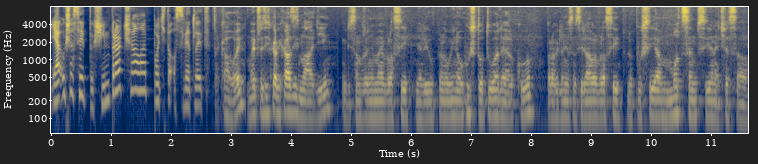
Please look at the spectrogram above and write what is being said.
Já už asi tuším proč, ale pojď to osvětlit. Tak ahoj, moje přezdívka vychází z mládí, kdy samozřejmě moje vlasy měly úplnou jinou hustotu a délku. Pravidelně jsem si dával vlasy do pusy a moc jsem si je nečesal.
